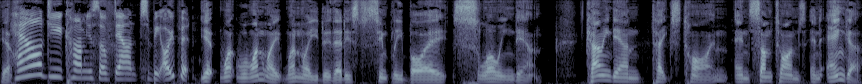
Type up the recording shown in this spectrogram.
yep. How do you calm yourself down to be open? Yeah, one, well, one way one way you do that is simply by slowing down. Calming down takes time, and sometimes an anger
